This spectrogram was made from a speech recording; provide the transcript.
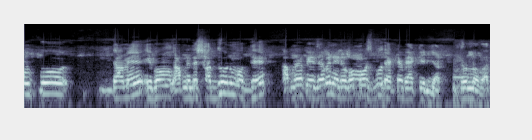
অল্প দামে এবং আপনাদের সাধ্যর মধ্যে আপনারা পেয়ে যাবেন এরকম মজবুত একটা ব্যাগ কেরিয়ার ধন্যবাদ।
